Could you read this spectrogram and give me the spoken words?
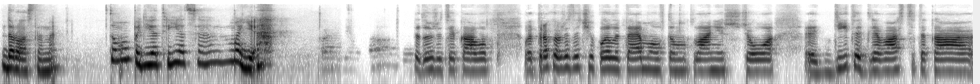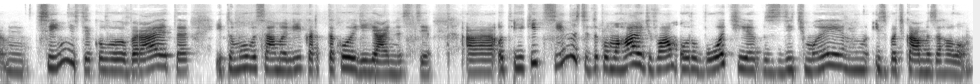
дорослими. Тому педіатрія це моє. Це дуже цікаво. Ви трохи вже зачепили тему в тому плані, що е, діти для вас це така цінність, яку ви обираєте, і тому ви саме лікар такої діяльності. А от які цінності допомагають вам у роботі з дітьми і з батьками загалом?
